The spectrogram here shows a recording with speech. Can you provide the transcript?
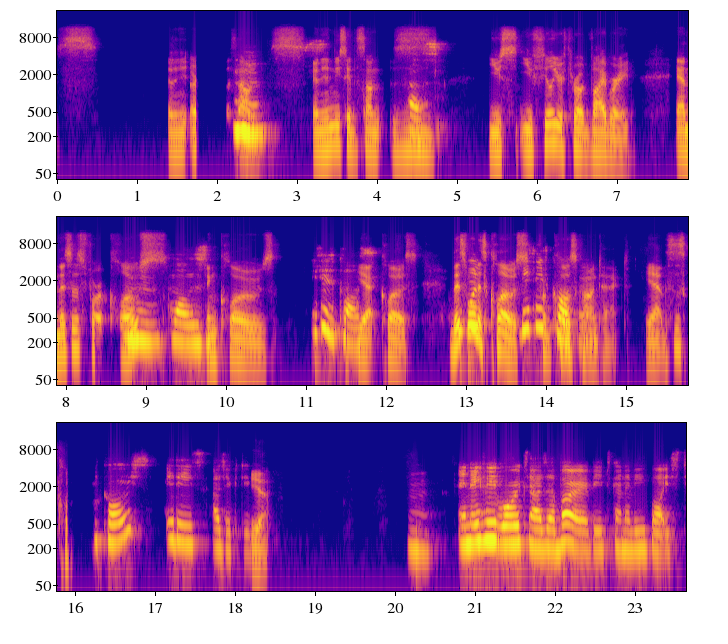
s, and then you, or the sound s, and then you say the sound z, Close. you you feel your throat vibrate, and this is for Mhm. close Close. and close. This is close. Yeah, close. This, one is- close this is close contact. Yeah, this is close. Because it is adjective. Yeah, Mm. And if it works as a verb, it's gonna be voiced.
